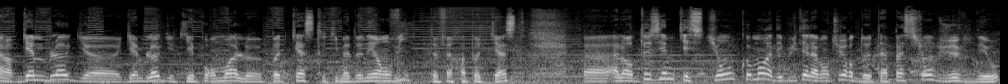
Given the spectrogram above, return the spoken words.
Alors Gameblog, euh, Gameblog qui est pour moi le podcast qui m'a donné envie de faire un podcast. Euh, alors deuxième question, comment a débuté l'aventure de ta passion du jeu vidéo?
